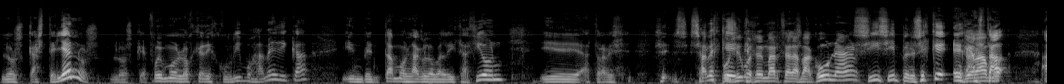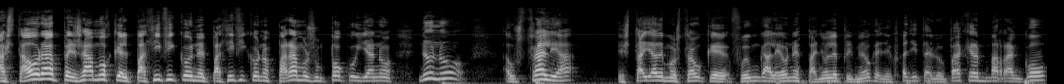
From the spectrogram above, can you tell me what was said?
los castellanos, los que fuimos los que descubrimos América, inventamos la globalización, y eh, a través... ¿Sabes qué? Pusimos en marcha las vacunas. Sí, sí, pero si es que eh, hasta, hasta ahora pensamos que el Pacífico, en el Pacífico nos paramos un poco y ya no. No, no. Australia está ya demostrado que fue un galeón español el primero que llegó allí. Lo que pasa es que embarrancó.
